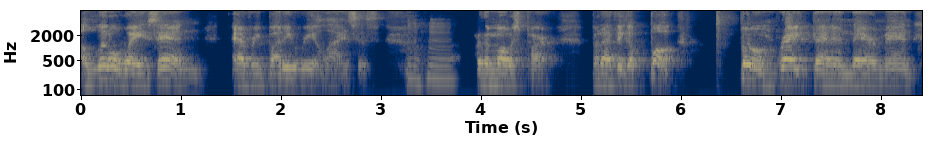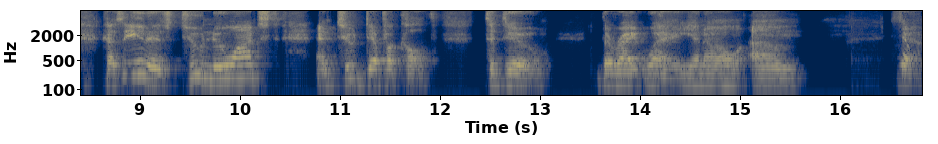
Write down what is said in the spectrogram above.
a little ways in, everybody realizes mm-hmm. for the most part. But I think a book, boom, right then and there, man, because it is too nuanced and too difficult to do the right way, you know. Um, so, yeah.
